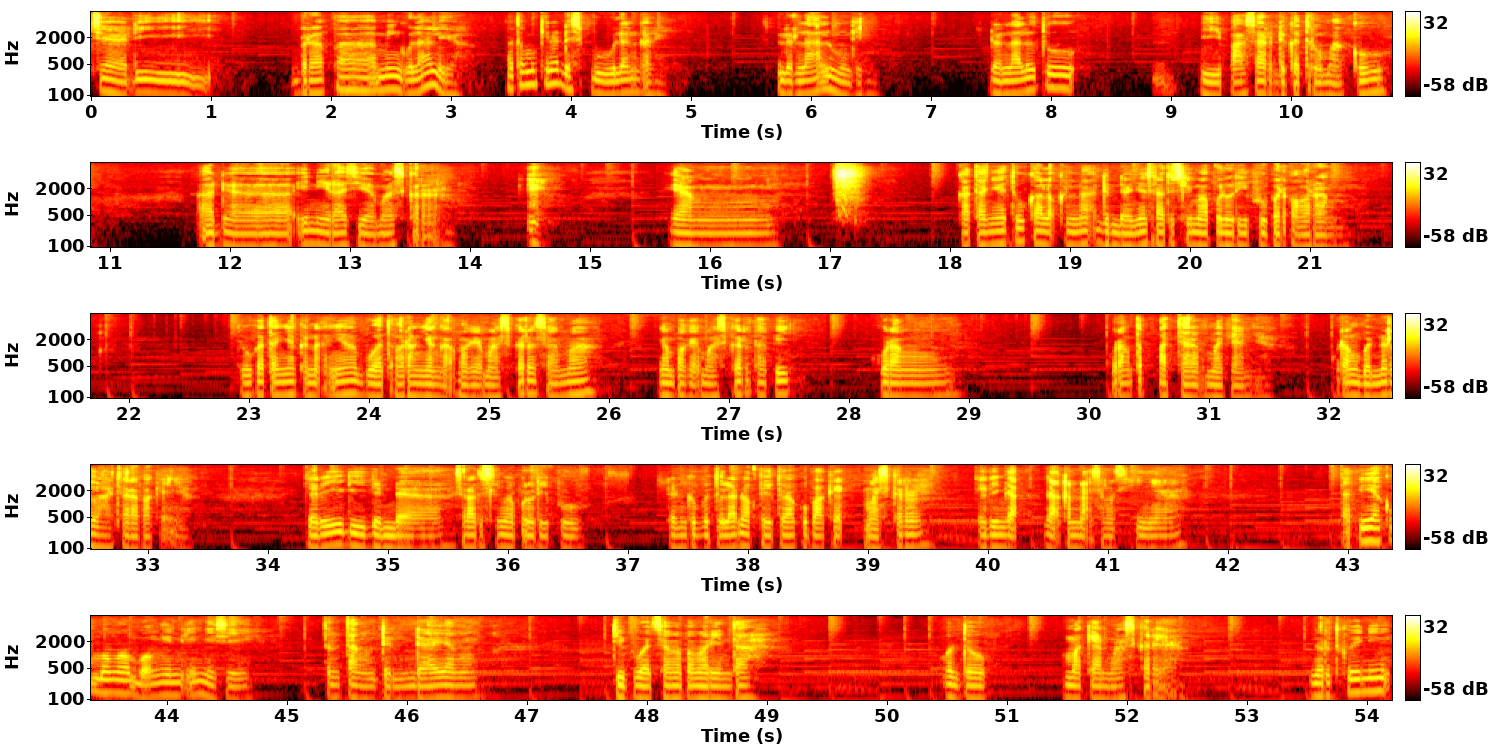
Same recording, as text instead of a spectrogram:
Jadi berapa minggu lalu ya? Atau mungkin ada sebulan kali. Sebulan lalu mungkin. Dan lalu tuh di pasar dekat rumahku ada ini razia masker yang katanya itu kalau kena dendanya 150 ribu per orang itu katanya kenanya buat orang yang nggak pakai masker sama yang pakai masker tapi kurang kurang tepat cara pemakaiannya. Kurang bener lah cara pakainya. Jadi didenda 150 ribu. Dan kebetulan waktu itu aku pakai masker jadi nggak nggak kena sanksinya. Tapi aku mau ngomongin ini sih tentang denda yang dibuat sama pemerintah untuk pemakaian masker ya. Menurutku ini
